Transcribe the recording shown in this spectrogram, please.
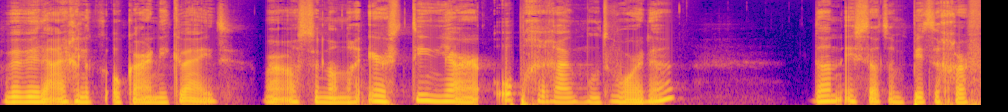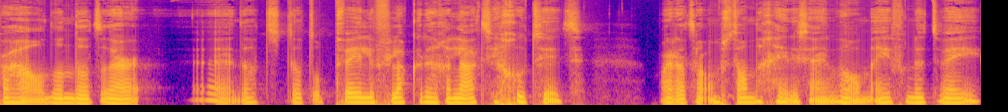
we willen eigenlijk elkaar niet kwijt. Maar als er dan nog eerst tien jaar opgeruimd moet worden, dan is dat een pittiger verhaal dan dat er dat, dat op vele vlakken de relatie goed zit. Maar dat er omstandigheden zijn waarom een van de twee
